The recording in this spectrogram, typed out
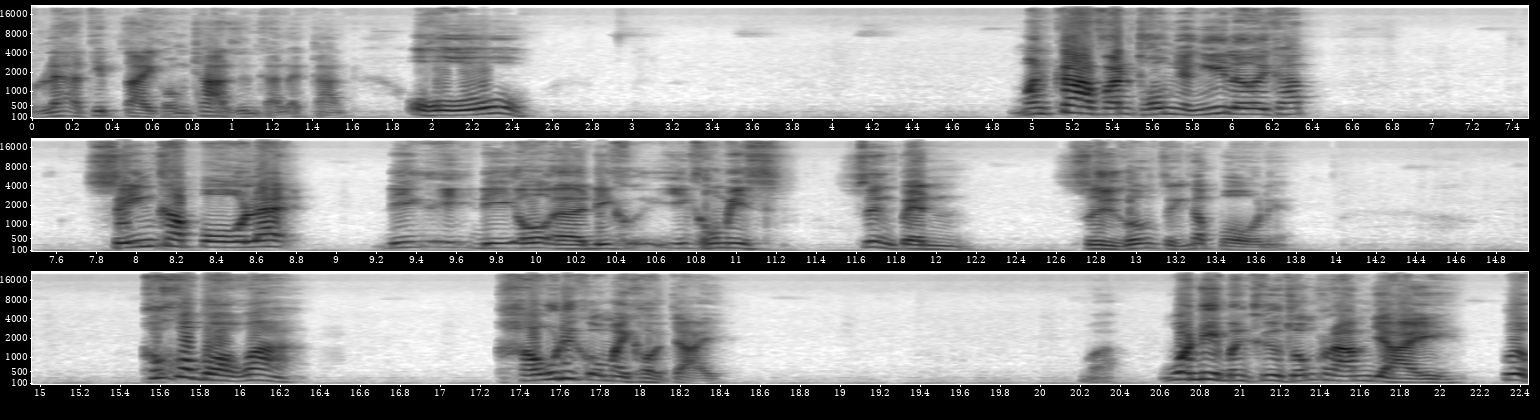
ชน์และอธิปไตยของชาติซึ่งกันและกัน โอ้โห มันกล้าฟันธงอย่างนี้เลยครับ สิงคโปร์และดีดีโอเอ่อดีอีโคมิสซึ่งเป็นสื่อของสิงคโปร์เนี่ยเขาก็บอกว่า เขานี่ก็ไม่เข้าใจ ว่าว่านี่มันคือสงครามใหญ่เพื่อ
